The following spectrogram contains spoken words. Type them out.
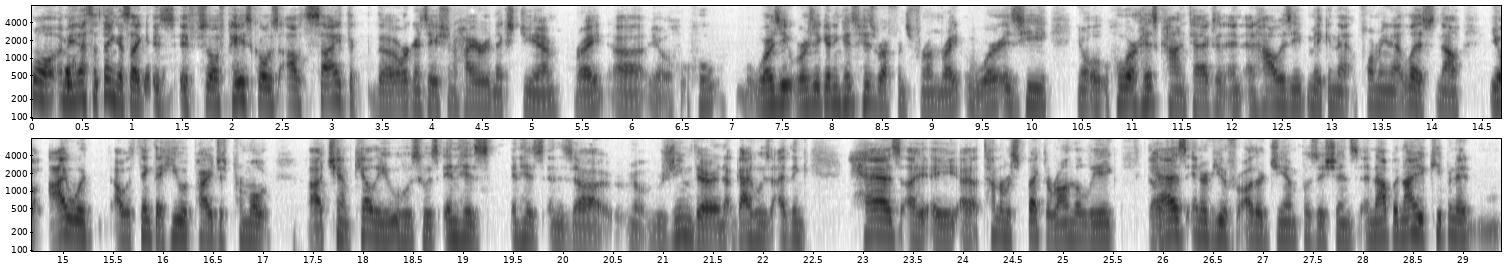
Well, I mean, that's the thing. It's like, is if so, if Pace goes outside the, the organization, hire next GM, right? Uh, you know, who, where's he, where's he getting his his reference from, right? Where is he? You know, who are his contacts, and, and, and how is he making that, forming that list? Now, you know, I would, I would think that he would probably just promote uh, Champ Kelly, who's who's in his in his in his uh, you know regime there, and a guy who's I think has a, a, a ton of respect around the league has interviewed for other GM positions, and now, but now you're keeping it, you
